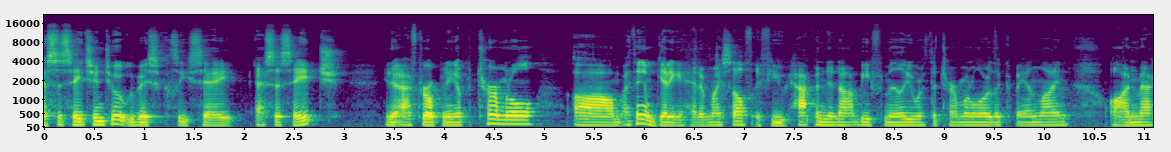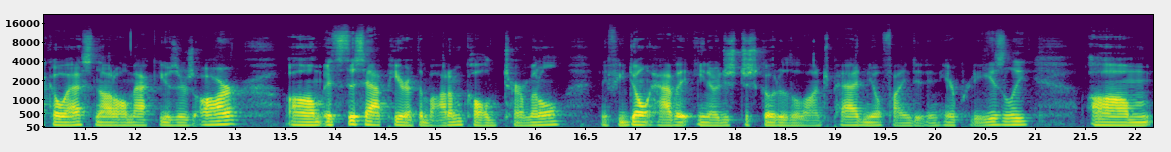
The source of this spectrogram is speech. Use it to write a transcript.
SSH into it, we basically say SSH. You know, after opening up a terminal, um, I think I'm getting ahead of myself. If you happen to not be familiar with the terminal or the command line on Mac OS, not all Mac users are. Um, it's this app here at the bottom called Terminal. If you don't have it, you know, just, just go to the Launchpad and you'll find it in here pretty easily. Um,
